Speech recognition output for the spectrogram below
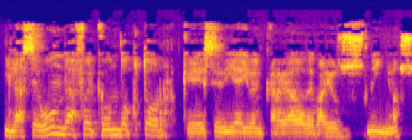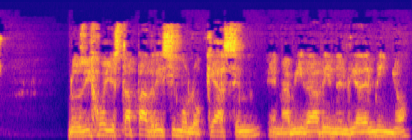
Y la segunda fue que un doctor que ese día iba encargado de varios niños nos dijo, oye, está padrísimo lo que hacen en Navidad y en el Día del Niño,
